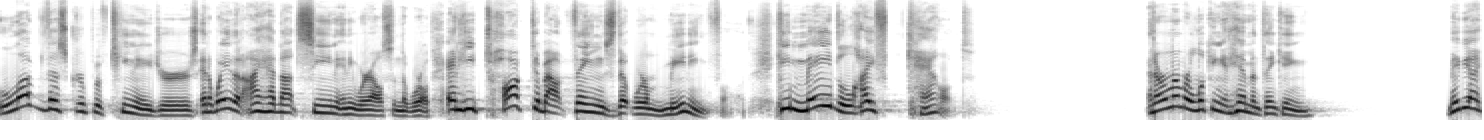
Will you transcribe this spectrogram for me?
loved this group of teenagers in a way that I had not seen anywhere else in the world. And he talked about things that were meaningful. He made life count. And I remember looking at him and thinking, maybe I,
